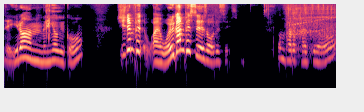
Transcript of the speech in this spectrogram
네, 이런 능력이고 시즌 패 아니 월간 패스에서 얻을 수 있습니다. 그럼 바로 갈게요.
